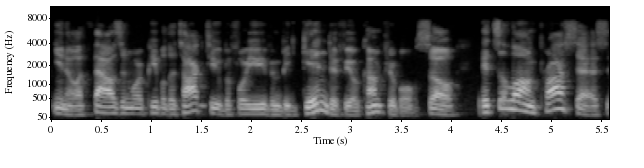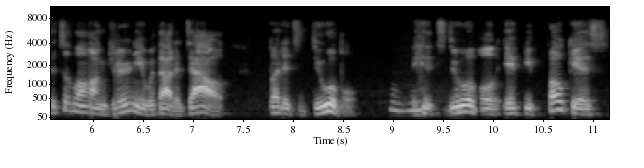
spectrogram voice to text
you know a thousand more people to talk to before you even begin to feel comfortable. So it's a long process. It's a long journey, without a doubt but it's doable. Mm-hmm. It's doable if you focus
